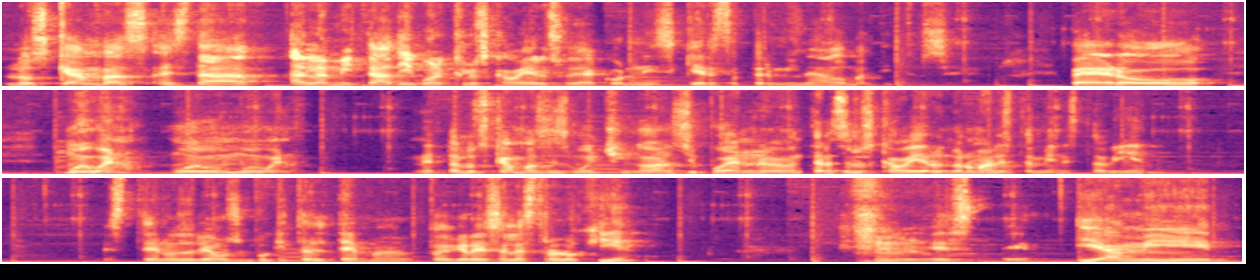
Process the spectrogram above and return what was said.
Los Canvas está a la mitad, igual que los Caballeros Zodiaco, ni siquiera está terminado, maldito sea. Pero muy bueno, muy, muy, muy bueno. Neta, los Canvas es muy chingón. Si pueden levantarse los caballeros normales, también está bien. Este, nos desviamos un poquito del tema, pues gracias a la astrología. Hmm. Este, y a mi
